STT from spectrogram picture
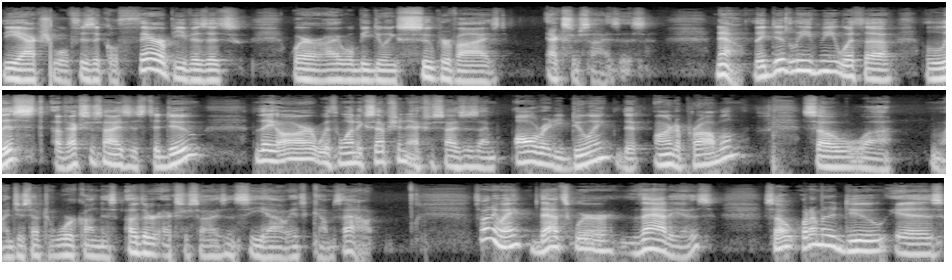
the actual physical therapy visits where I will be doing supervised exercises. Now, they did leave me with a list of exercises to do. They are, with one exception, exercises I'm already doing that aren't a problem. So uh, I just have to work on this other exercise and see how it comes out. So, anyway, that's where that is. So what I'm going to do is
